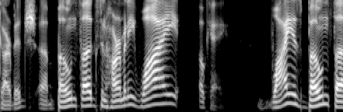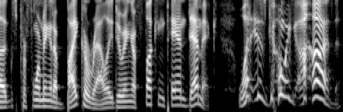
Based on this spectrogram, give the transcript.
garbage. Uh, Bone Thugs and Harmony. Why? Okay. Why is Bone Thugs performing at a biker rally during a fucking pandemic? What is going on?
